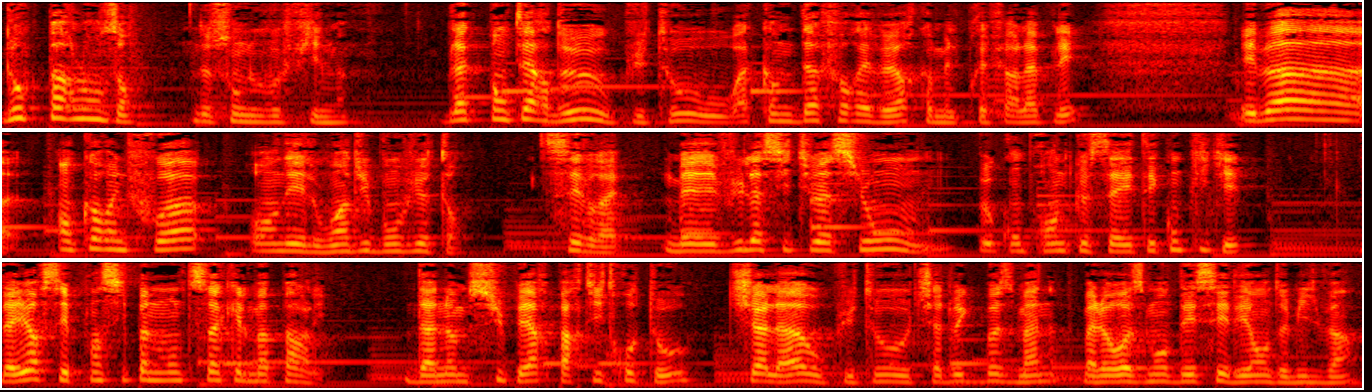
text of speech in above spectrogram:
Donc parlons-en de son nouveau film. Black Panther 2, ou plutôt Wakanda Forever, comme elle préfère l'appeler. Et bah, encore une fois, on est loin du bon vieux temps. C'est vrai, mais vu la situation, on peut comprendre que ça a été compliqué. D'ailleurs, c'est principalement de ça qu'elle m'a parlé. D'un homme super parti trop tôt, T'Challa ou plutôt Chadwick Boseman, malheureusement décédé en 2020.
